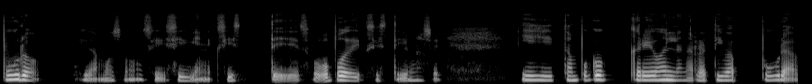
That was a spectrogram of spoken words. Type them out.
puro, digamos, si, si bien existe eso, o puede existir, no sé. Y tampoco creo en la narrativa pura,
